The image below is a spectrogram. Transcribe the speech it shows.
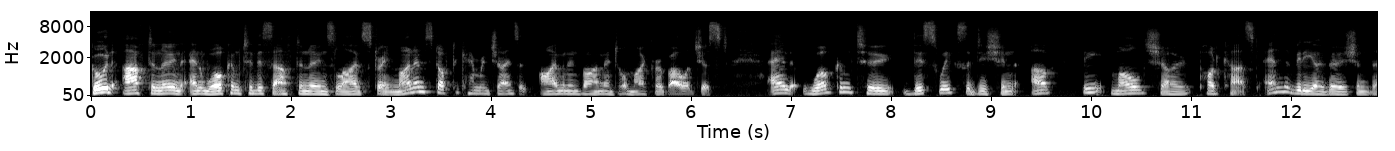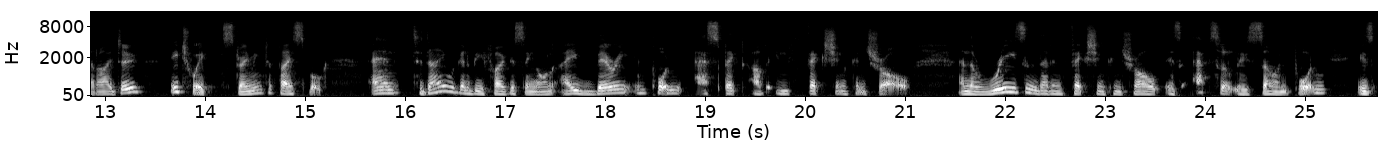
Good afternoon and welcome to this afternoon's live stream. My name is Dr. Cameron Jones and I'm an environmental microbiologist. And welcome to this week's edition of the Mold Show podcast and the video version that I do each week streaming to Facebook. And today we're going to be focusing on a very important aspect of infection control. And the reason that infection control is absolutely so important is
